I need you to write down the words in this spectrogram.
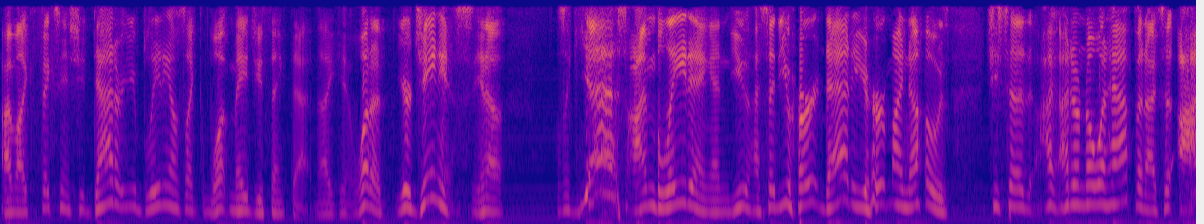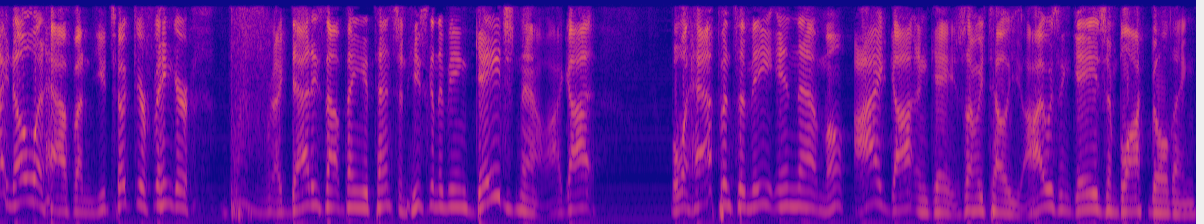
I'm like fixing. She, Dad, are you bleeding? I was like, What made you think that? Like, what a, you're a genius, you know. I was like, Yes, I'm bleeding. And you, I said, You hurt Daddy. You hurt my nose. She said, I, I don't know what happened. I said, I know what happened. You took your finger, like daddy's not paying attention. He's going to be engaged now. I got, but what happened to me in that moment, I got engaged. Let me tell you, I was engaged in block building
